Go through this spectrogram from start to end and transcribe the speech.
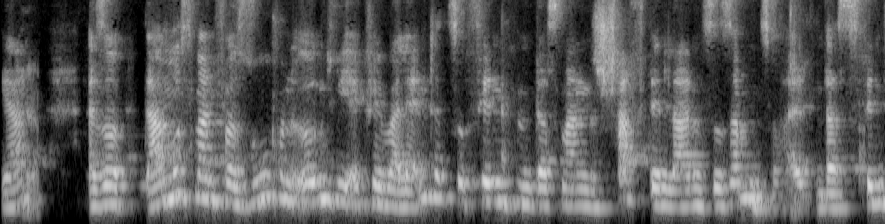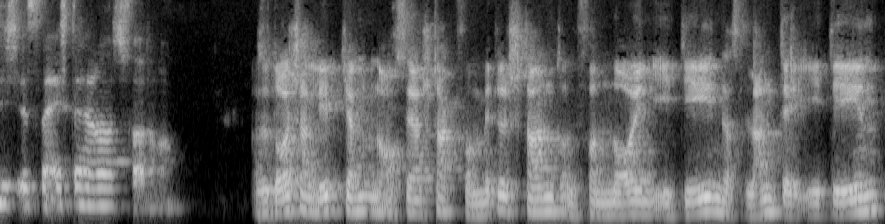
Ja? ja? Also da muss man versuchen, irgendwie Äquivalente zu finden, dass man es schafft, den Laden zusammenzuhalten. Das finde ich ist eine echte Herausforderung. Also Deutschland lebt ja nun auch sehr stark vom Mittelstand und von neuen Ideen, das Land der Ideen.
